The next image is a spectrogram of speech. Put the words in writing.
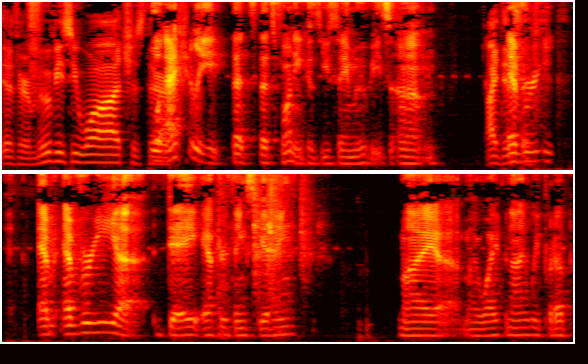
are there movies you watch? Is there? Well, actually, that's that's funny because you say movies. Um, I did every ev- every uh, day after Thanksgiving, my uh, my wife and I we put up,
